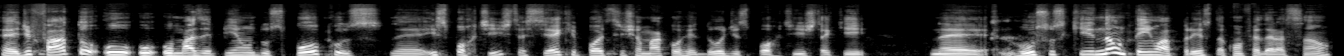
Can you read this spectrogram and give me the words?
É, de fato, o, o, o Mazepin é um dos poucos né, esportistas, se é que pode se chamar corredor de esportista aqui, né, russos, que não tem o apreço da confederação.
